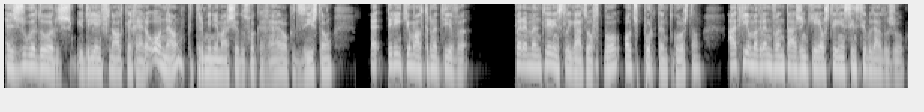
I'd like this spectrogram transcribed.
a jogadores, eu diria em final de carreira, ou não, que terminem mais cedo a sua carreira ou que desistam, uh, terem aqui uma alternativa para manterem-se ligados ao futebol, ao desporto que tanto gostam. Há aqui uma grande vantagem que é eles terem a sensibilidade do jogo.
